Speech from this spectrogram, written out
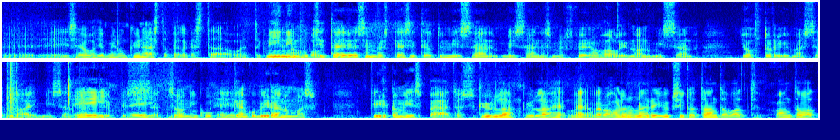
eh, ei se ohje minun kynästä pelkästään ole. Että niin, niin mutta sitä ei esimerkiksi käsitelty missään, missään esimerkiksi verohallinnon missään johtoryhmässä tai missään ei, ei, Se on niin kuin ei. ikään kuin viranomais virkamiespäätös. Kyllä, kyllä. Verohallinnon eri yksiköt antavat, antavat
